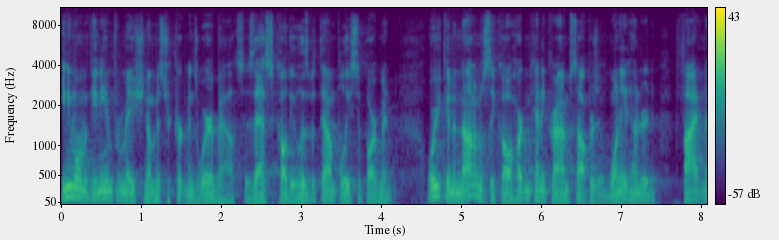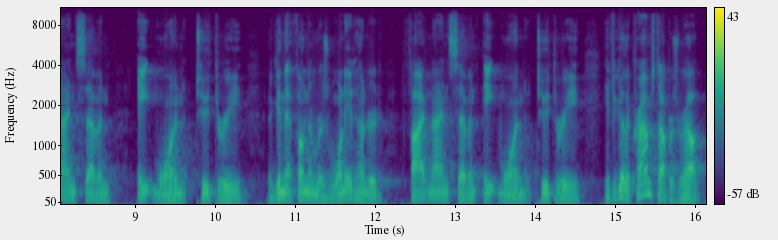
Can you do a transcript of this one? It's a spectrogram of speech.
Anyone with any information on Mr. Kirkman's whereabouts is asked to call the Elizabethtown Police Department or you can anonymously call Hardin County Crime Stoppers at 1 800 597 8123. Again, that phone number is 1 800 597 8123. If you go the Crime Stoppers route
